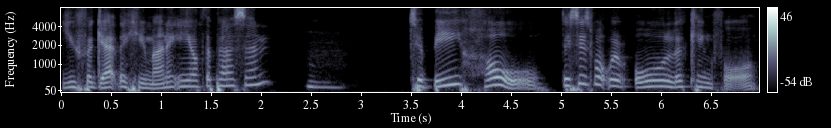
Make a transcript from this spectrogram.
you forget the humanity of the person to be whole, this is what we're all looking for.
